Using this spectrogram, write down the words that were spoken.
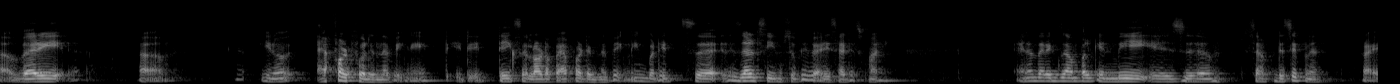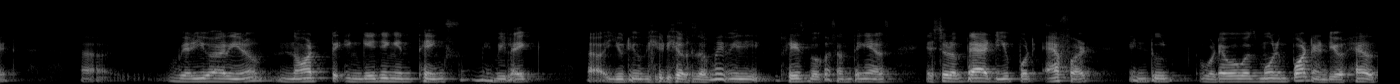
uh, very, um, you know, effortful in the beginning. It, it, it, takes a lot of effort in the beginning, but its uh, result seems to be very satisfying another example can be is uh, self-discipline right uh, where you are you know not engaging in things maybe like uh, youtube videos or maybe facebook or something else. Instead of that you put effort into whatever was more important your health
